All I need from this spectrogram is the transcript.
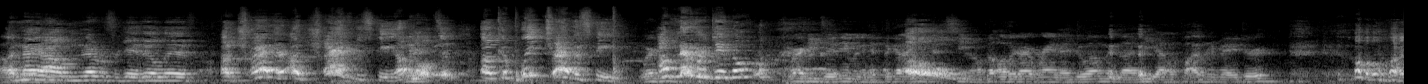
Oh, a night? I'll never forget. He'll live a tra- a travesty, a, a complete travesty. Where he- I'm never getting over. Where he didn't even hit the guy. Oh! He, the other guy ran into him, and then he got a five minute major. Oh my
